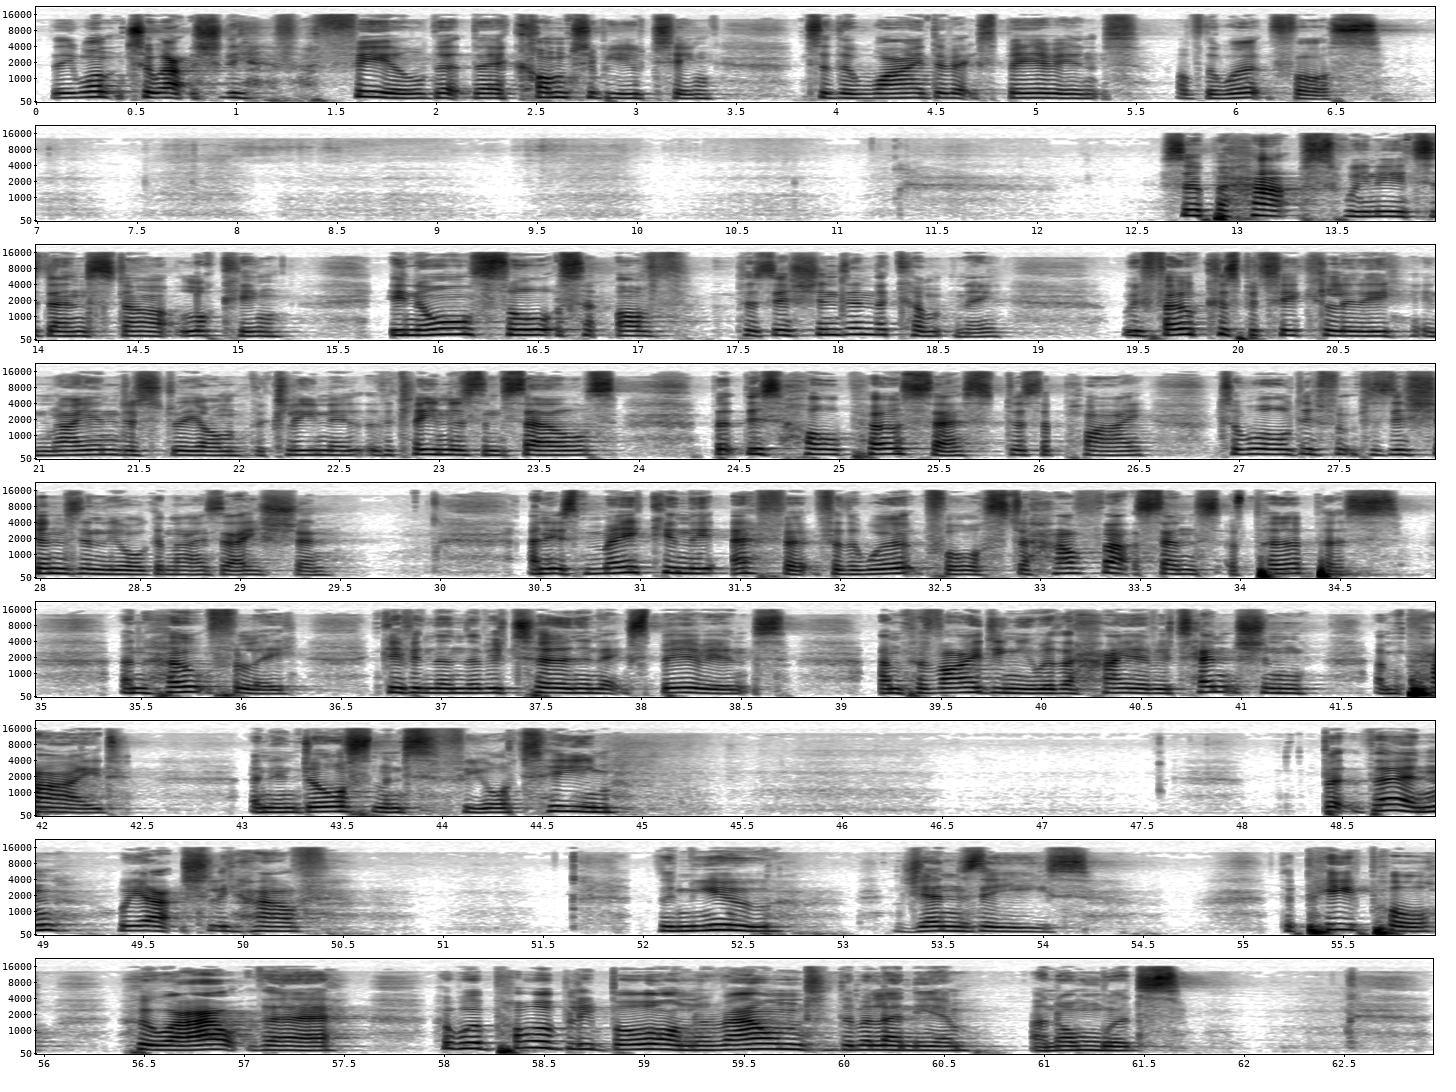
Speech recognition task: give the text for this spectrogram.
They want to actually feel that they're contributing to the wider experience of the workforce. So perhaps we need to then start looking in all sorts of positions in the company. We focus particularly in my industry on the, cleaner, the cleaners themselves, but this whole process does apply to all different positions in the organisation. And it's making the effort for the workforce to have that sense of purpose and hopefully giving them the return and experience and providing you with a higher retention and pride and endorsement for your team But then we actually have the new Gen Zs, the people who are out there who were probably born around the millennium and onwards.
